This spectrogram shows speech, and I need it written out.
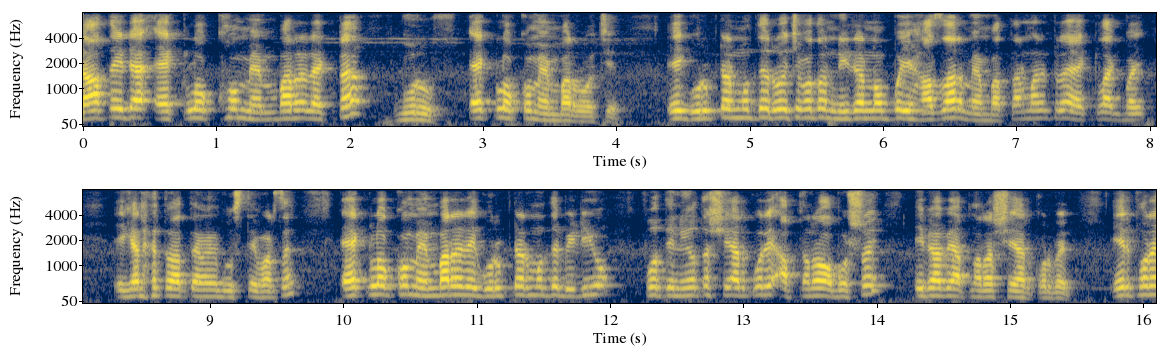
যাতে এটা এক লক্ষ মেম্বারের একটা গ্রুপ এক লক্ষ মেম্বার রয়েছে। এই গ্রুপটার মধ্যে রয়েছে কত? নিরানব্বই হাজার মেম্বার তার মানে প্রায় এক লাখ ভাই। এখানে তো আপনি আমি বুঝতে পারছেন। এক লক্ষ মেম্বারের এই গ্রুপটার মধ্যে ভিডিও প্রতিনিয়ত শেয়ার করে আপনারা অবশ্যই এভাবে আপনারা শেয়ার করবেন। এরপরে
